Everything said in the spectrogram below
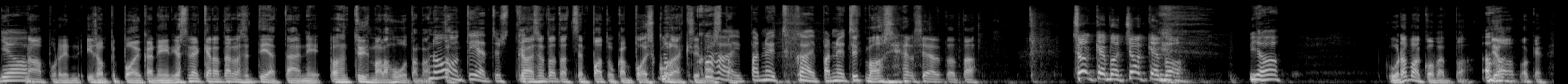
Joo. naapurin isompi poika, niin jos ne kerran tällaisen tietää, niin onhan tyhmällä huutamatta. No on tietysti. Kai sä otat sen patukan pois kuleksimasta. No, kaipa nyt, kaipa nyt. Sitten mä oon siellä, siellä tota... Chakebo, chakebo! Joo, Kuuda vaan kovempaa. Aha. Joo, okei. Okay.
